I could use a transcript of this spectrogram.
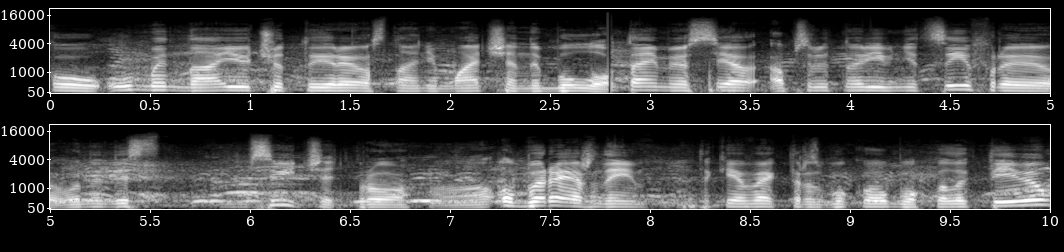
У Минаю 4 останні матчі не було. Таймі ось абсолютно рівні цифри. Вони десь свідчать про е, обережний такий вектор з боку обох колективів.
